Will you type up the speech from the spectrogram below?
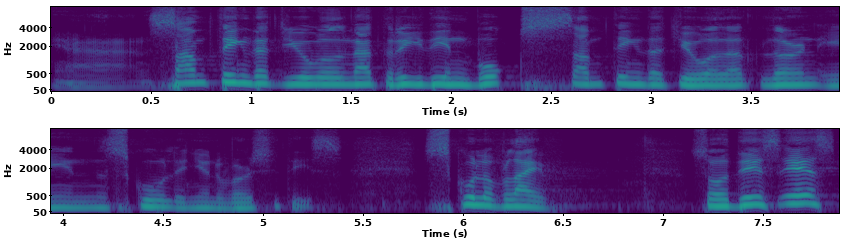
Yeah. Something that you will not read in books, something that you will not learn in school and universities. School of life. So this is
